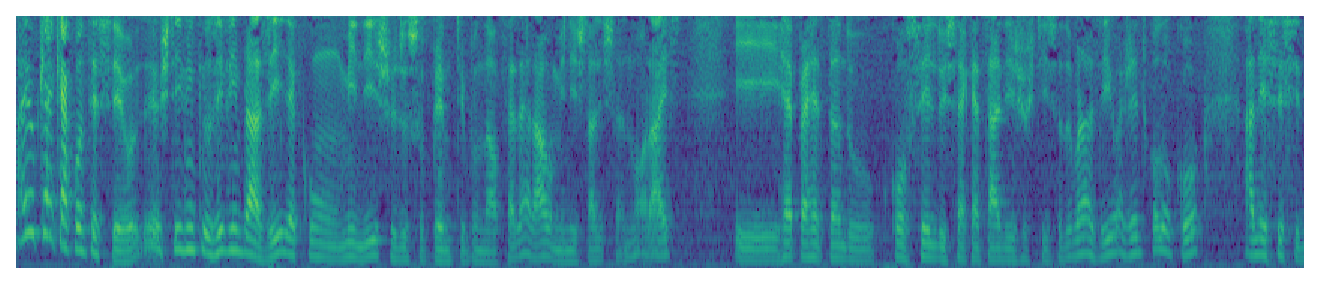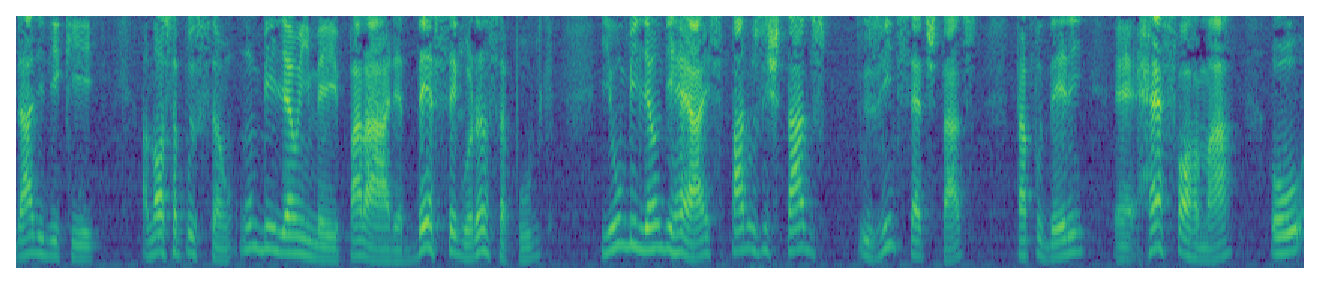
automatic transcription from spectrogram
Aí o que é que aconteceu? Eu estive inclusive em Brasília com ministros do Supremo Tribunal Federal, o ministro Alexandre Moraes, e representando o Conselho dos Secretários de Justiça do Brasil, a gente colocou a necessidade de que a nossa posição, um bilhão e meio para a área de segurança pública, e um bilhão de reais para os estados, os 27 estados, para poderem é, reformar ou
